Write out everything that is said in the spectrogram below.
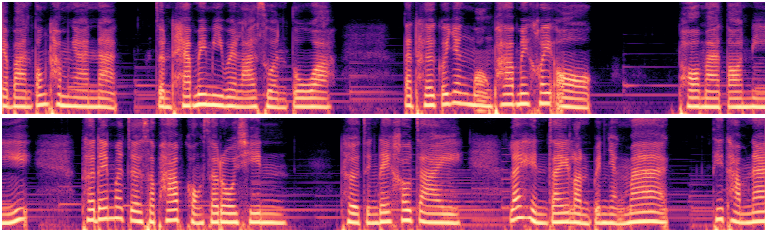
ยาบาลต้องทำงานหนัก จนแทบไม่มีเวลาส่วนตัว แต่เธอก็ยังมองภาพไม่ค่อยออก พอมาตอนนี้ เธอได้มาเจอสภาพของสโรชิน เธอจึงได้เข้าใจ และเห็นใจหล่อนเป็นอย่างมากที่ทำหน้า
